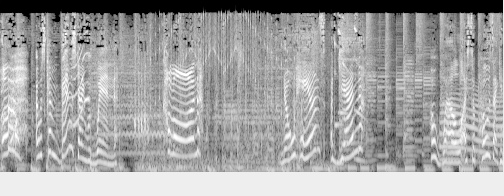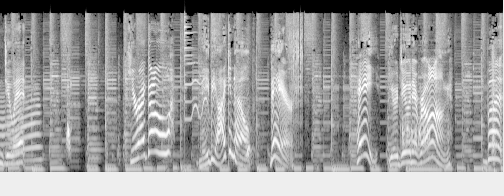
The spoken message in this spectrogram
Ugh! I was convinced I would win. Come on. No hands? Again? Oh well, I suppose I can do it. Here I go! Maybe I can help. There. Hey, you're doing it wrong. But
